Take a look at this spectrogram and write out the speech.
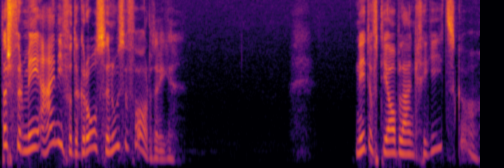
Das ist für mich eine der grossen Herausforderungen. Nicht auf die Ablenkung einzugehen.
